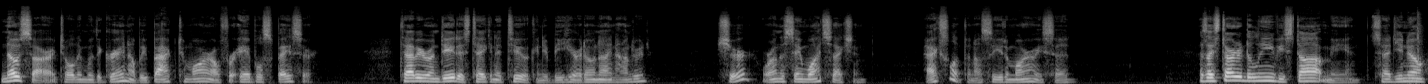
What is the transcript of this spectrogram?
No, sir, I told him with a grin. I'll be back tomorrow for Able Spacer. Tabby Rundita's taking it too. Can you be here at 0900? Sure, we're on the same watch section. Excellent, then I'll see you tomorrow, he said. As I started to leave, he stopped me and said, You know,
